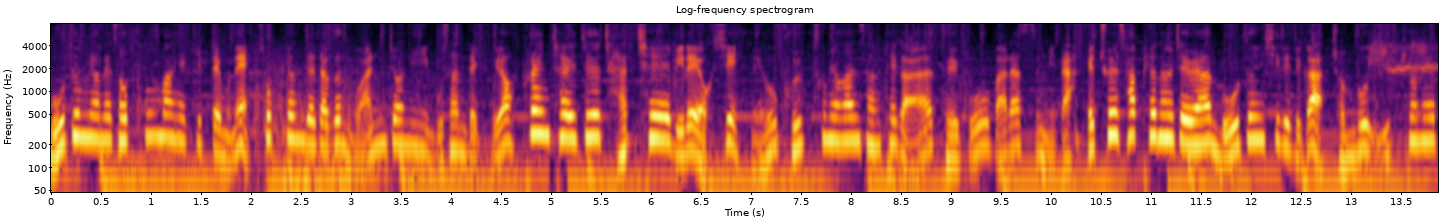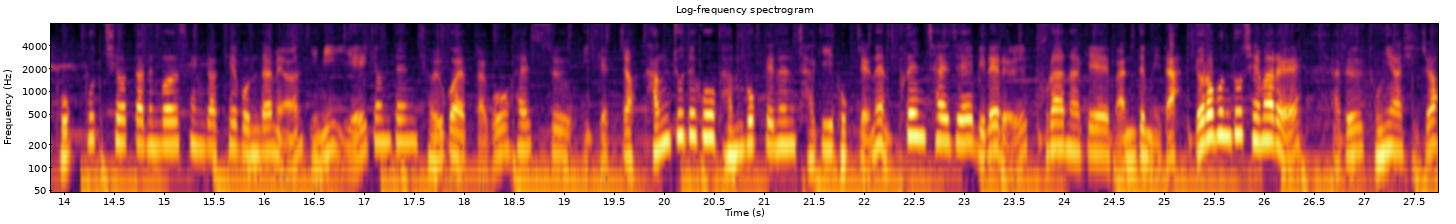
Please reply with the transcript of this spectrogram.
모든 면에서 폭망했기 때문에 소편 제작은 완전히 무산됐고요. 프랜차이즈 자체의 미래 역시 매우 불 투명한 상태가 되고 말았습니다. 애초에 4편을 제외한 모든 시리즈가 전부 2편의 복붙이었다는 걸 생각해 본다면 이미 예견된 결과였다고 할 수 있겠죠. 강조되고 반복되는 자기 복제는 프랜차이즈의 미래를 불안하게 만듭니다. 여러분도 제 말에 다들 동의하시죠?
